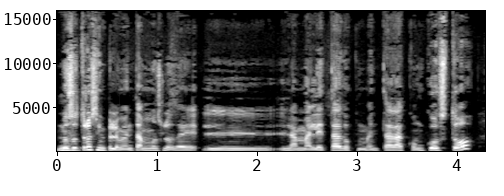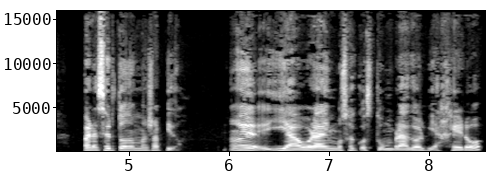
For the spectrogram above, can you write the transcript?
nosotros implementamos lo de la maleta documentada con costo para hacer todo más rápido. Eh, y ahora hemos acostumbrado al viajero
